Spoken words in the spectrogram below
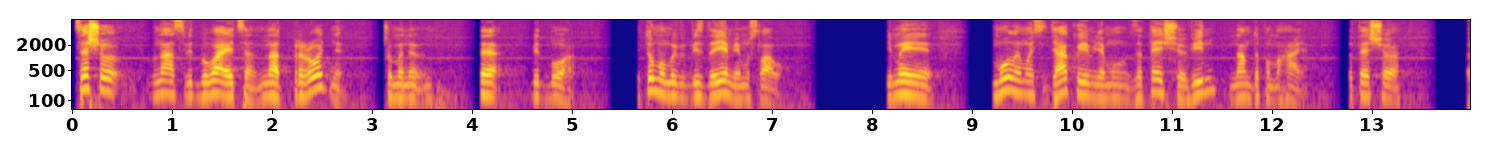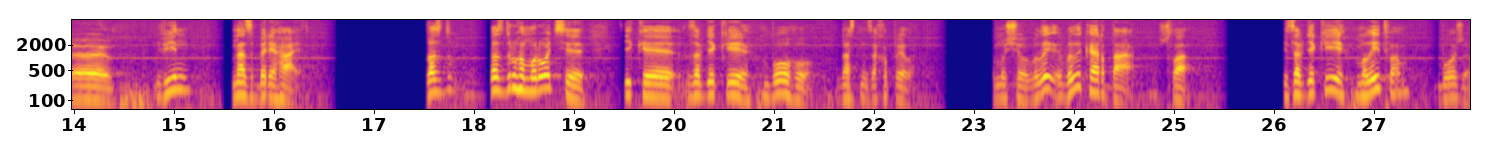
Це, що в нас відбувається надприродне, що ми не, це від Бога. І тому ми віддаємо йому славу. І ми молимось, дякуємо йому за те, що він нам допомагає, за те, що е, він нас зберігає. У 22-му році тільки завдяки Богу нас не захопило. Тому що велика орда йшла. І завдяки молитвам Божим,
